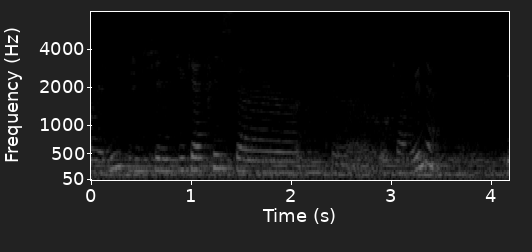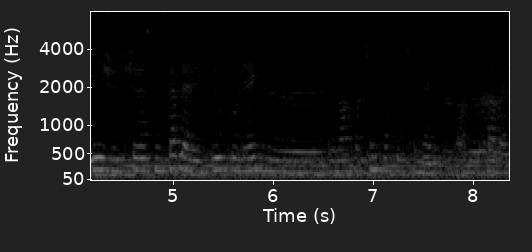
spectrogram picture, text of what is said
Aurélie, je suis éducatrice euh, donc, euh, au CARUD et je suis responsable avec deux collègues de, de l'insertion professionnelle par le travail.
